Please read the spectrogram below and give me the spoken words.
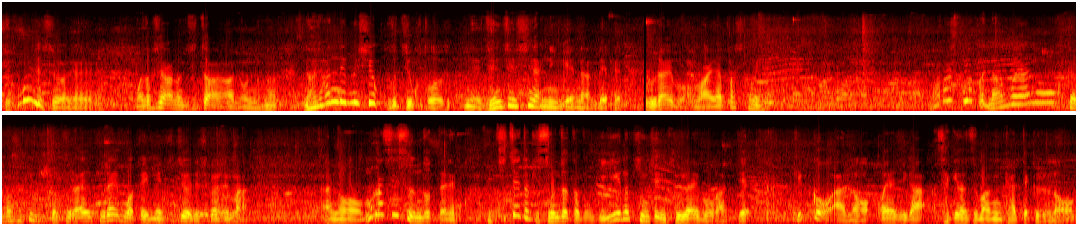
すごいですよね。私あの実はあの並んで飯を食うっていうことをね全然しない人間なんでフライもまあやっぱしね私やっぱ名古屋の手羽先とフライフライ棒ってイメージ強いですけどねまああの昔住んどったねちっちゃい時住んどった時家の近所にフライ棒があって結構あの親父が酒のつまみに買ってくるのを、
